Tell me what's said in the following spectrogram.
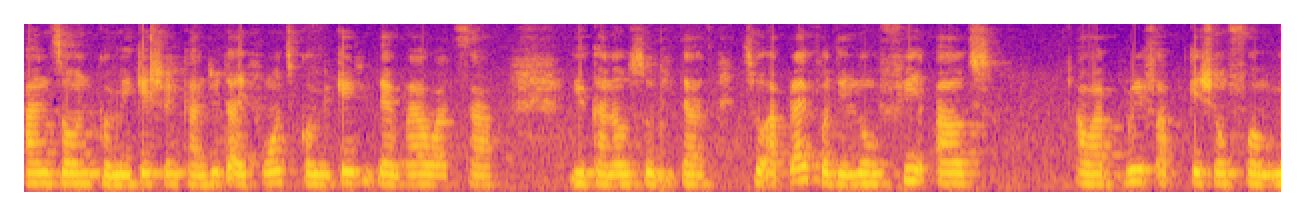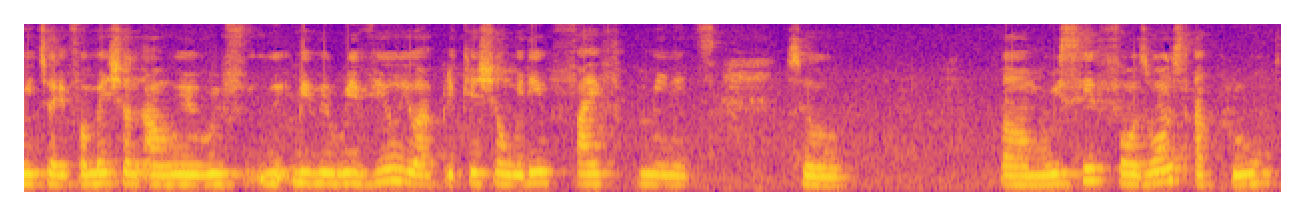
hands-on communication you can do that. If you want to communicate with them via whatsapp you can also do that. So apply for the loan fill out our brief application form with your information and we, we will review your application within five minutes. So um, receive funds. Once approved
